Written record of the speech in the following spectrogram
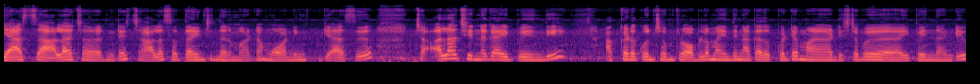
గ్యాస్ చాలా అంటే చాలా సతాయించింది అనమాట మార్నింగ్ గ్యాస్. చాలా చిన్నగా అయిపోయింది. అక్కడ కొంచెం ప్రాబ్లం అయింది. నాకు అదొక్కటే మా డిస్టర్బ్ అయిపోయిందండి.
